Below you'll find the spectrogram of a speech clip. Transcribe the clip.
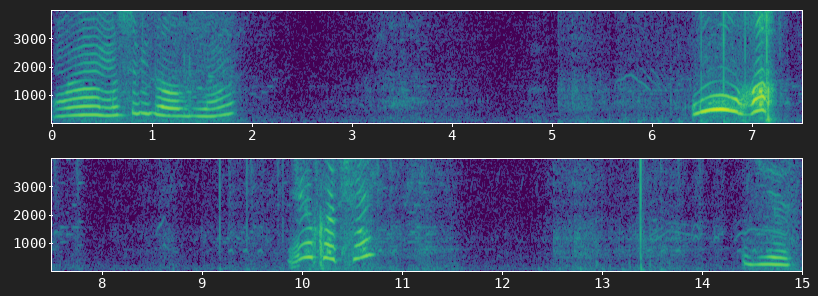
Aa nasıl bir oldu ya? Oha! Niye kaçıyorsun? Yes.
